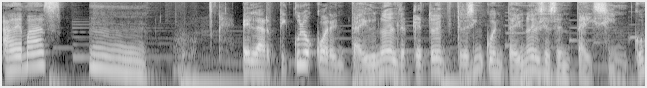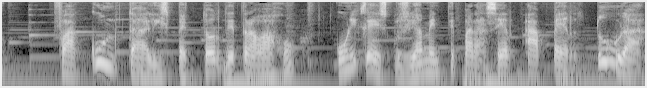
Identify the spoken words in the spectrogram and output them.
además, mm, el artículo 41 del decreto 2351 del 65 faculta al inspector de trabajo única y exclusivamente para hacer apertura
